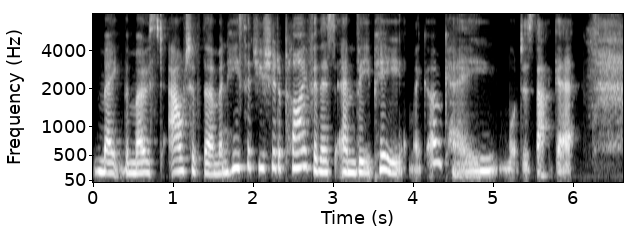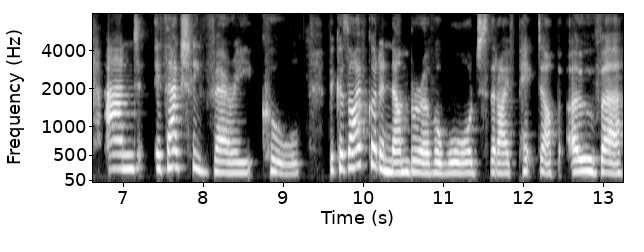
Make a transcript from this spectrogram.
make the most out of them. And he said, You should apply for this MVP. I'm like, Okay, what does that get? And it's actually very cool because I've got a number of awards that I've picked up over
